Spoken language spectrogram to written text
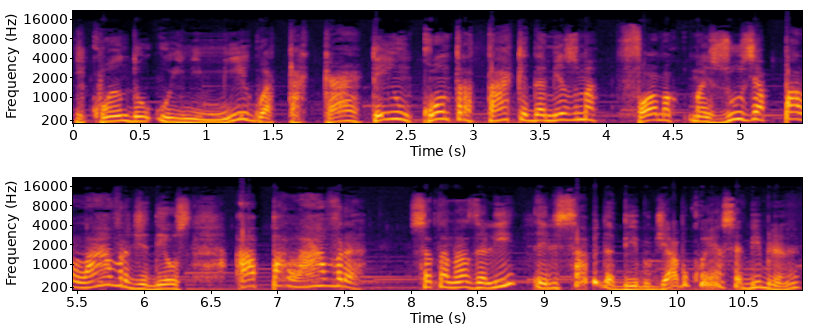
E quando o inimigo atacar, tem um contra-ataque da mesma forma, mas use a palavra de Deus, a palavra. Satanás ali, ele sabe da Bíblia, o diabo conhece a Bíblia, né?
